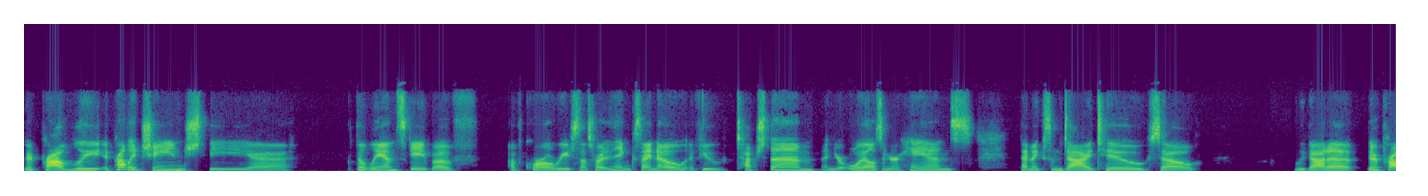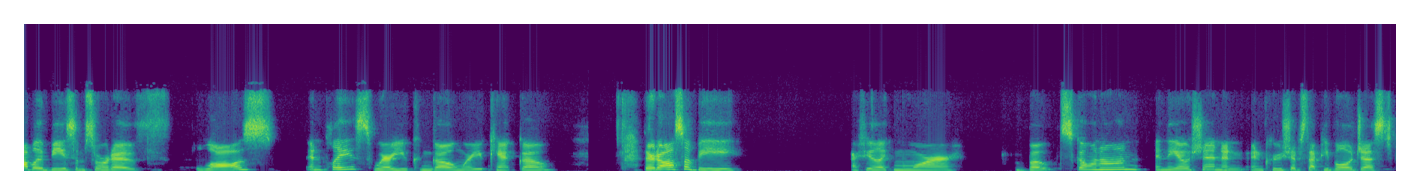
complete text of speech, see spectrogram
it probably it probably changed the uh, the landscape of of coral reefs and that sort of thing. Because I know if you touch them and your oils in your hands, that makes them die too. So we gotta there probably be some sort of laws in place where you can go and where you can't go. There'd also be I feel like more boats going on in the ocean and, and cruise ships that people will just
